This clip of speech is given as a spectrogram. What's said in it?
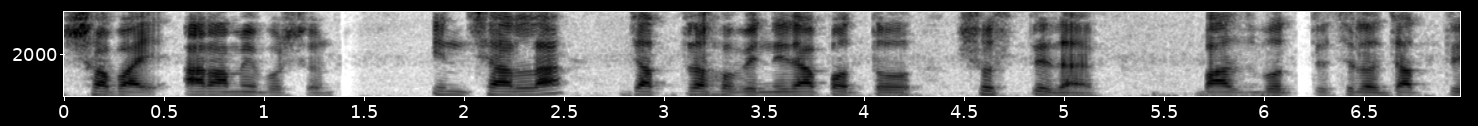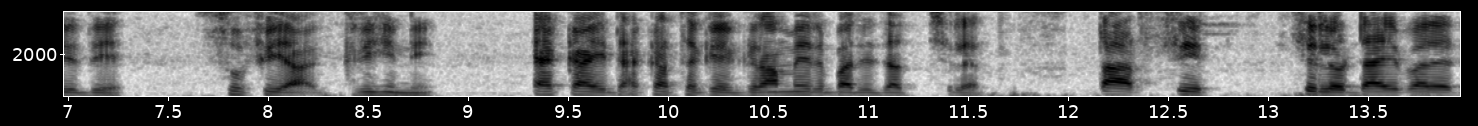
সবাই আরামে বসুন। ইনশাল্লাহ যাত্রা হবে নিরাপদ ও স্বস্তিদায়ক। বাস ভর্তি ছিল যাত্রী দিয়ে সুফিয়া গৃহিণী। একাই ঢাকা থেকে গ্রামের বাড়ি যাচ্ছিলেন। তার সিট ছিল ড্রাইভারের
